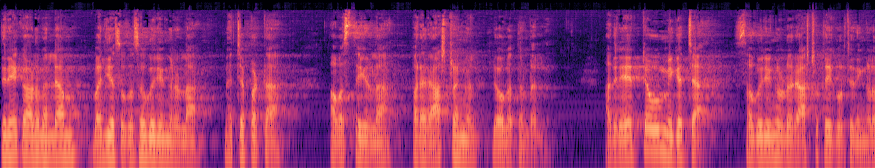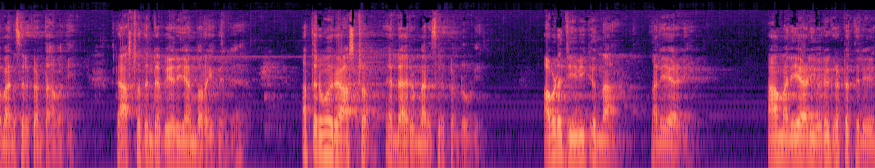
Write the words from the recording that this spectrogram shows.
ഇതിനേക്കാളുമെല്ലാം വലിയ സുഖസൗകര്യങ്ങളുള്ള മെച്ചപ്പെട്ട അവസ്ഥയുള്ള പല രാഷ്ട്രങ്ങൾ ലോകത്തുണ്ടല്ലോ. അതിലേറ്റവും മികച്ച സൗകര്യങ്ങളുടെ രാഷ്ട്രത്തെക്കുറിച്ച് നിങ്ങൾ മനസ്സിൽ കണ്ടാൽ മതി. രാഷ്ട്രത്തിന്റെ പേര് ഞാൻ പറയുന്നില്ല. അത്തരമൊരു രാഷ്ട്രം എല്ലാവരും മനസ്സിൽ കണ്ടുകൂടി അവിടെ ജീവിക്കുന്ന മലയാളി. ആ മലയാളി ഒരു ഘട്ടത്തിൽ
